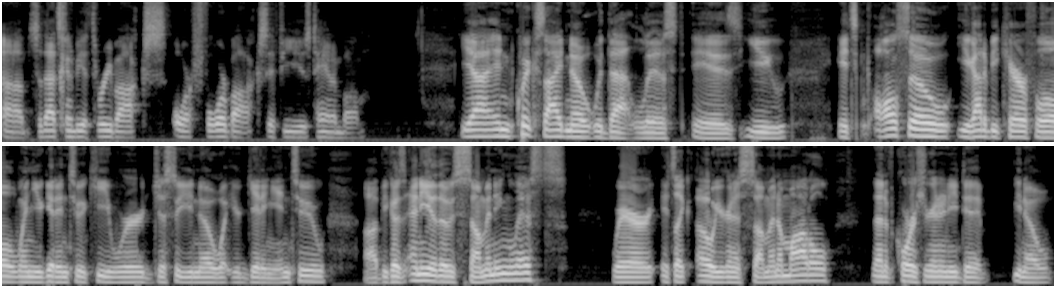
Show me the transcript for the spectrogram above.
Um, so that's going to be a three box or four box if you use Tannenbaum. Yeah, and quick side note with that list is you it's also you got to be careful when you get into a keyword just so you know what you're getting into uh, because any of those summoning lists where it's like oh you're going to summon a model then of course you're going to need to you know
